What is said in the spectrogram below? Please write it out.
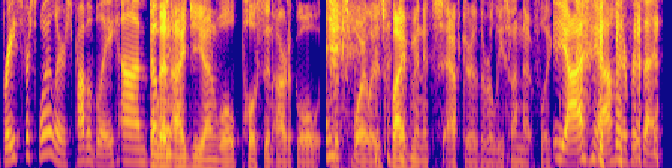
brace for spoilers, probably. Um, and then with... IGN will post an article with spoilers five minutes after the release on Netflix. Yeah, yeah, hundred percent.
